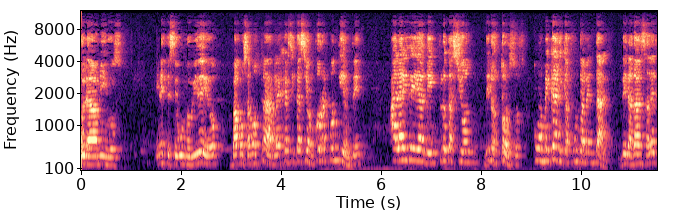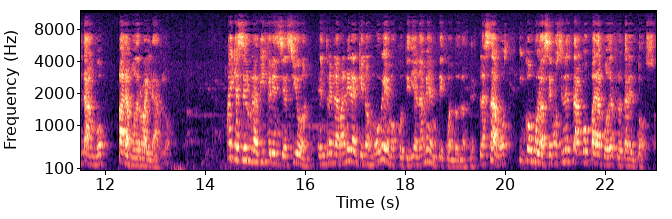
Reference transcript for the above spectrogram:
Hola amigos, en este segundo video vamos a mostrar la ejercitación correspondiente a la idea de flotación de los torsos como mecánica fundamental de la danza del tango para poder bailarlo. Hay que hacer una diferenciación entre la manera en que nos movemos cotidianamente cuando nos desplazamos y cómo lo hacemos en el tango para poder flotar el torso.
